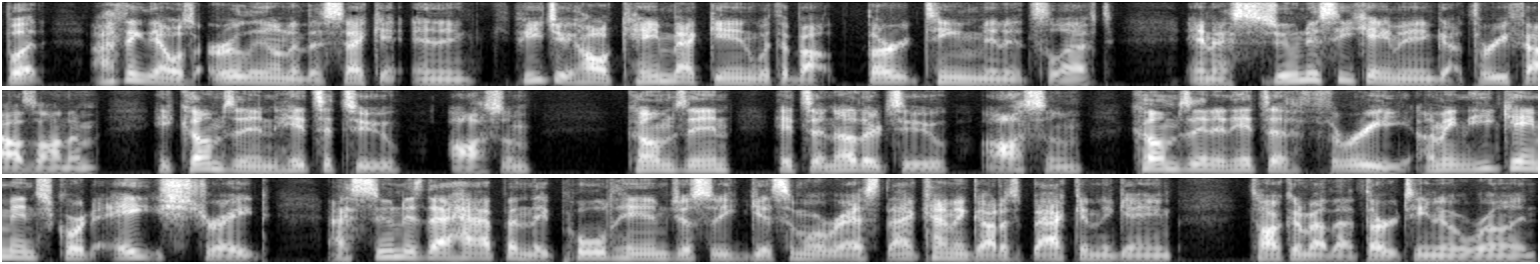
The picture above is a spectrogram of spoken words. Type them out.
But I think that was early on in the second. And then PJ Hall came back in with about 13 minutes left. And as soon as he came in, got three fouls on him, he comes in, hits a two, awesome. Comes in, hits another two, awesome. Comes in and hits a three. I mean, he came in, scored eight straight. As soon as that happened, they pulled him just so he could get some more rest. That kind of got us back in the game, talking about that 13 0 run.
